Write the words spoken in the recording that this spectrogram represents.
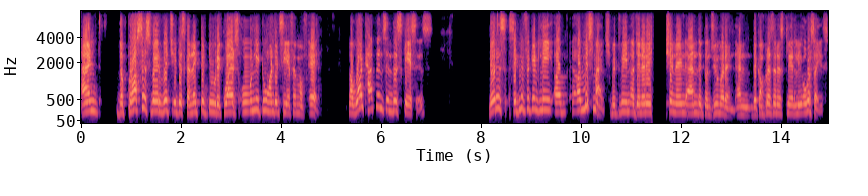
and the process where which it is connected to requires only 200 CFM of air. Now, what happens in this case is there is significantly a, a mismatch between a generation end and the consumer end, and the compressor is clearly oversized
